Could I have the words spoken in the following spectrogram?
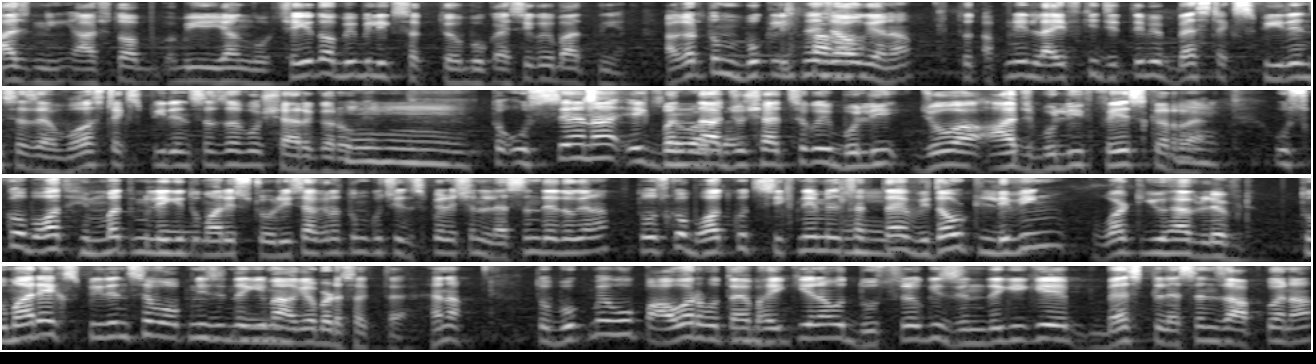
आज नहीं आज तो आप अभी यंग हो चाहिए तो अभी भी लिख सकते हो बुक ऐसी कोई बात नहीं है। अगर तुम बुक लिखने हाँ, जाओगे ना तो अपनी लाइफ की जितने भी बेस्ट एक्सपीरियंसेस है वर्स्ट एक्सपीरियंसेस है वो शेयर करोगे। हम्म, तो उससे ना एक बंदा जो शायद से कोई बुली जो आज बुली फेस कर रहा है उसको बहुत हिम्मत मिलेगी तुम्हारी स्टोरी से। अगर तुम कुछ इंस्पिरेशन लेसन दे दोगे ना तो उसको बहुत कुछ सीखने मिल सकता है without living what you have lived तुम्हारे एक्सपीरियंस से वो अपनी ज़िंदगी में आगे बढ़ सकता है है ना? तो बुक में वो पावर होता है भाई कि ना वो दूसरों की ज़िंदगी के बेस्ट लेसन आपको ना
